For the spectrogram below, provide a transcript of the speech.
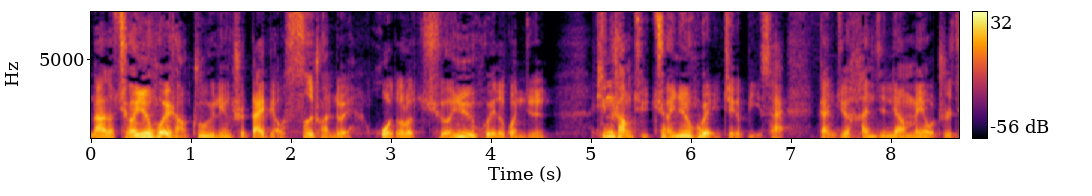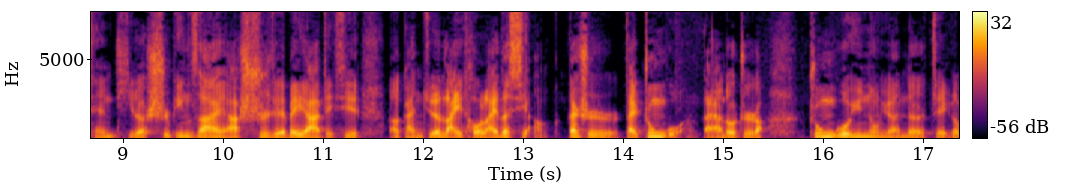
那在全运会上，朱雨玲是代表四川队获得了全运会的冠军。听上去，全运会这个比赛感觉含金量没有之前提的世乒赛呀、世界杯啊这些，呃，感觉来头来的响。但是在中国，大家都知道，中国运动员的这个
